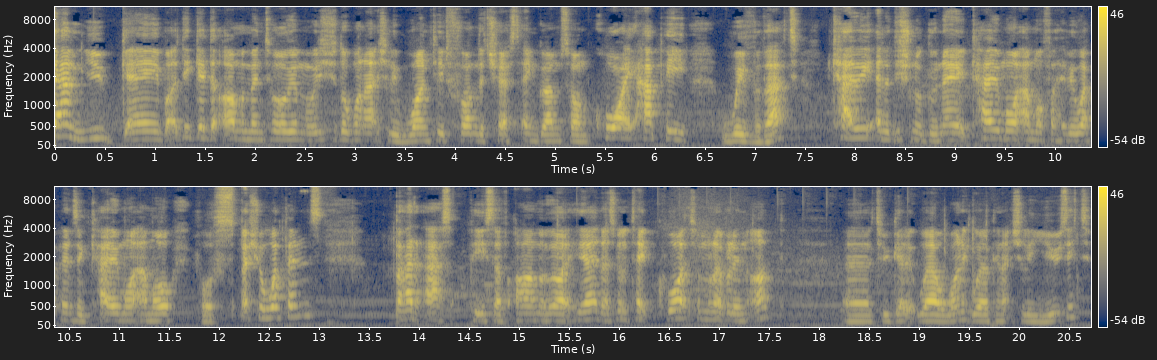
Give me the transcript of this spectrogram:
damn you game but I did get the Armamentarium which is the one I actually wanted from the chest engram so I'm quite happy with that. Carry an additional grenade carry more ammo for heavy weapons and carry more ammo for special weapons. Badass piece of armor right here that's going to take quite some leveling up uh, to get it where I want it where I can actually use it.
